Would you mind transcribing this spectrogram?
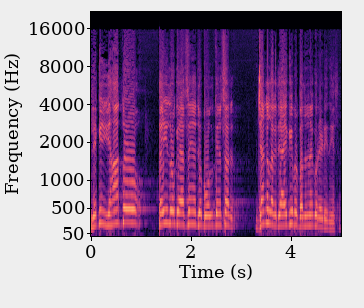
लेकिन यहाँ तो कई लोग ऐसे हैं जो बोलते हैं, सर, जंग लग जाएगी पर बदलने को रेडी नहीं है, सर।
